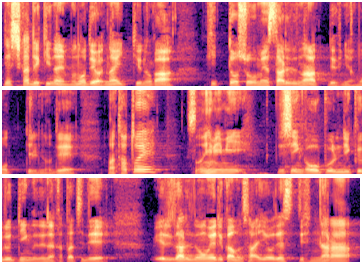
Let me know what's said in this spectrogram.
でしかできないものではないっていうのが、きっと証明されるなっていうふうには思っているので、まあ、たとえ、その耳自身がオープンリクルーティングのような形で、誰でもウェルカム採用ですっていうふうになら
